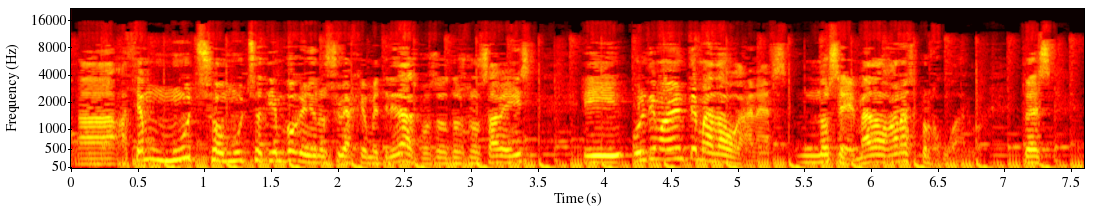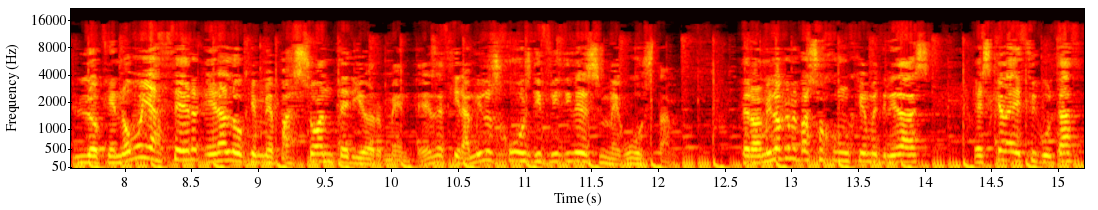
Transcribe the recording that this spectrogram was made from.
Uh, hacía mucho, mucho tiempo que yo no subía Geometridad, vosotros lo sabéis, y últimamente me ha dado ganas, no sé, me ha dado ganas por jugarlo. Entonces, lo que no voy a hacer era lo que me pasó anteriormente, es decir, a mí los juegos difíciles me gustan, pero a mí lo que me pasó con Geometridad es que la dificultad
